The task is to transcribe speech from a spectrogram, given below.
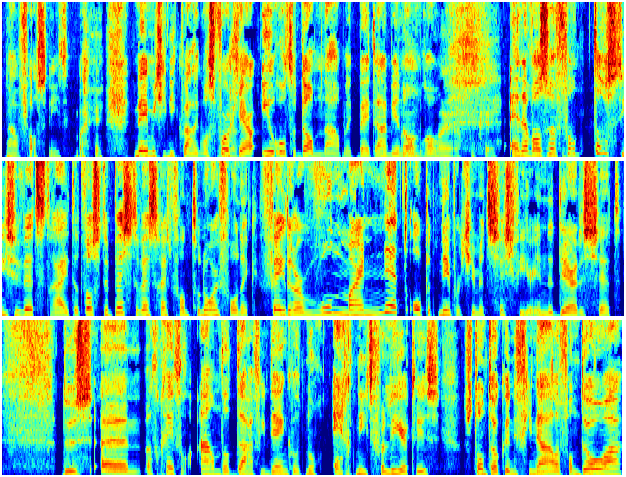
Nou, vast niet. Maar neem het je niet kwalijk. Ik was vorig jaar in Rotterdam namelijk, bij het ABN AMRO. Oh, oh ja, okay. En dat was een fantastische wedstrijd. Dat was de beste wedstrijd van het toernooi, vond ik. Federer won maar net op het nippertje met 6-4 in de derde set. Dus um, dat geeft al aan dat Davidenko het nog echt niet verleerd is. Stond ook in de finale van Doha,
